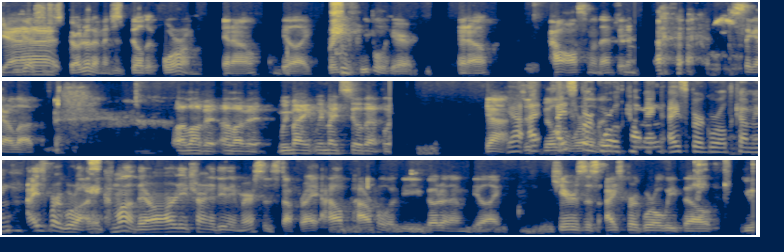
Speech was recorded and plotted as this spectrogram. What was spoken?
yeah, you guys should just go to them and just build it for them, you know, and be like, bring your people here, you know. How awesome would that be? Sing out. I love it. I love it. We might we might steal that. Yeah, yeah. I, iceberg world, world coming. Iceberg world coming. Iceberg world. I mean, come on, they're already trying to do the immersive stuff, right? How powerful would it be? You go to them and be like, "Here's this iceberg world we built. You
